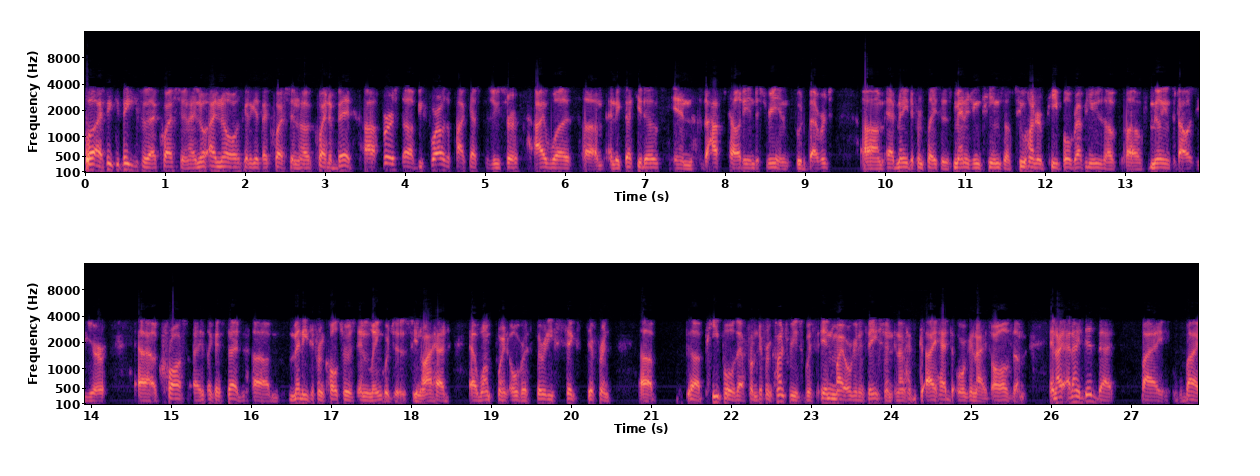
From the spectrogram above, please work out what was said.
Well, I think thank you for that question. I know I know I was going to get that question uh, quite a bit. Uh, first, uh, before I was a podcast producer, I was um, an executive in the hospitality industry and food and beverage um, at many different places, managing teams of 200 people, revenues of, of millions of dollars a year uh, across, like I said, um, many different cultures and languages. You know, I had at one point over 36 different uh, uh, people that from different countries within my organization, and I had, I had to organize all of them. And I, and I did that by by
